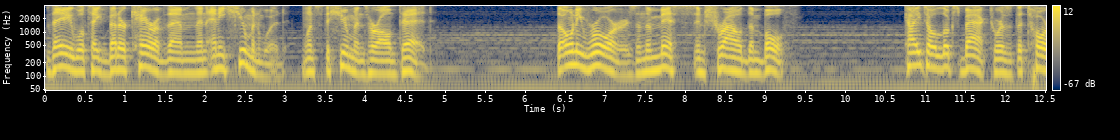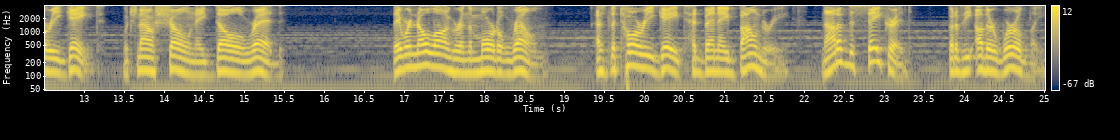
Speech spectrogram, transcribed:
They will take better care of them than any human would once the humans are all dead. The Oni roars and the mists enshroud them both. Kaito looks back towards the Torii Gate, which now shone a dull red. They were no longer in the mortal realm, as the Torii Gate had been a boundary, not of the sacred, but of the otherworldly.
